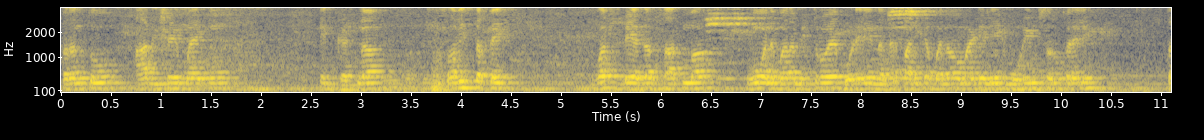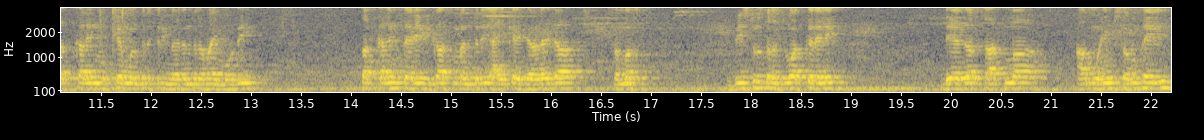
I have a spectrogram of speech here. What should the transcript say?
પરંતુ આ વિષયમાં એક એક ઘટના સવિસ્તર કહીશ. વર્ષ બે હજાર સાતમાં હું અને મારા મિત્રોએ બોડેલી નગરપાલિકા બનાવવા માટેની એક મુહિમ શરૂ કરેલી. તત્કાલીન મુખ્યમંત્રી શ્રી નરેન્દ્રભાઈ મોદી, તત્કાલીન શહેરી વિકાસ મંત્રી આઈ કે જાડેજા સમક્ષ વિસ્તૃત રજૂઆત કરેલી. બે હજાર સાતમાં આ મુહિમ શરૂ થયેલી.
